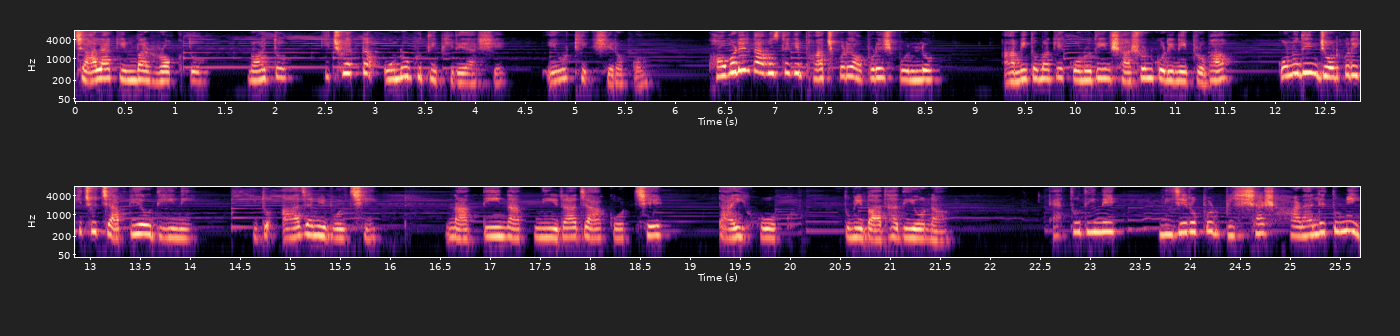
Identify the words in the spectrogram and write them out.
জ্বালা কিংবা রক্ত, নয়তো কিছু একটা অনুভূতি ফিরে আসে। এও ঠিক সেরকম। খবরের কাগজ থেকে ভাঁজ করে অপরেশ বলল, আমি তোমাকে কোনোদিন শাসন করিনি প্রভা, কোনোদিন জোর করে কিছু চাপিয়েও দিইনি। কিন্তু আজ আমি বলছি, নাতি, নাতনিরা যা করছে তাই হোক, তুমি বাধা দিও না। এতদিনে নিজের ওপর বিশ্বাস হারালে তুমি?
